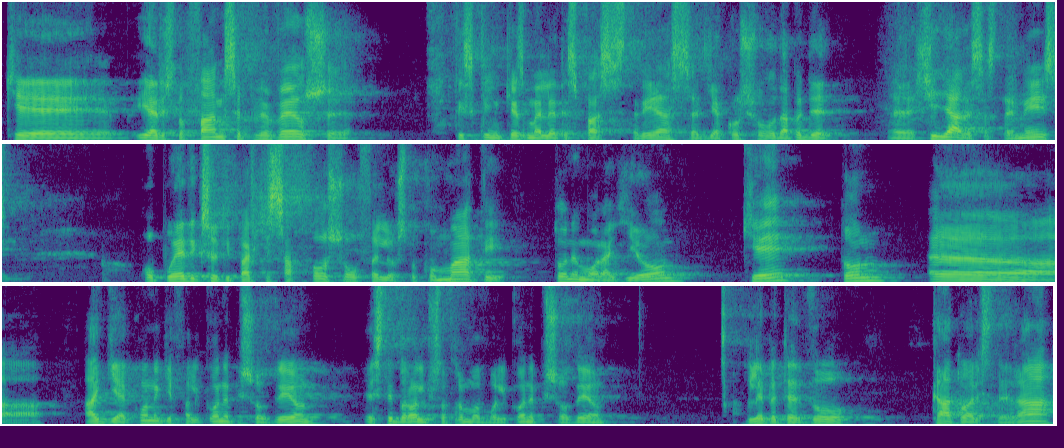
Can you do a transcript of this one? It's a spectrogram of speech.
Και η Αριστοφάνης επιβεβαίωσε τις κλινικές μελέτες φάσης 3 σε 285.000 ασθενείς, όπου έδειξε ότι υπάρχει σαφώς όφελος στο κομμάτι των αιμορραγιών και των ε, αγκιακών εγκεφαλικών επεισοδίων ε, στην πρόληψη των θρομβολικών επεισοδίων. Βλέπετε εδώ κάτω αριστερά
